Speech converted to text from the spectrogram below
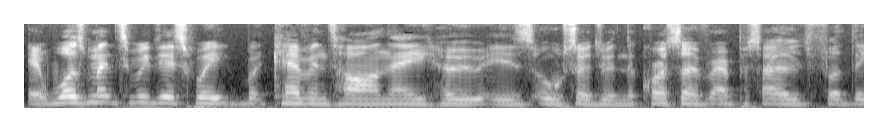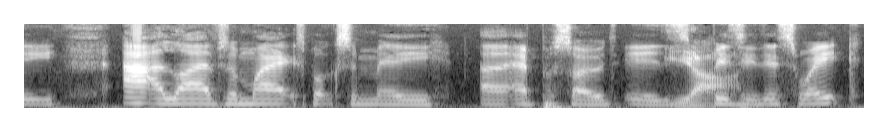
It was meant to be this week, but Kevin Tarney, who is also doing the crossover episode for the Outer Lives and My Xbox and Me uh, episode, is Yeah. busy this week.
